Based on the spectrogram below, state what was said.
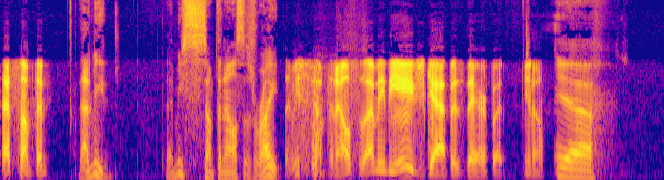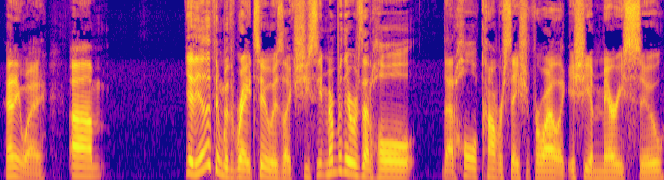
that's something. That'd be that'd be something else is right. That'd be something else. I mean, the age gap is there, but you know, Yeah. Anyway, um, yeah. The other thing with Rey too is like she. See, remember there was that whole that whole conversation for a while. Like, is she a Mary Sue?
